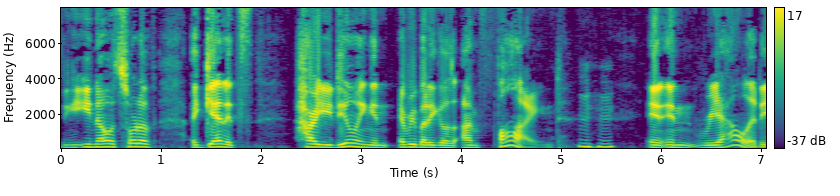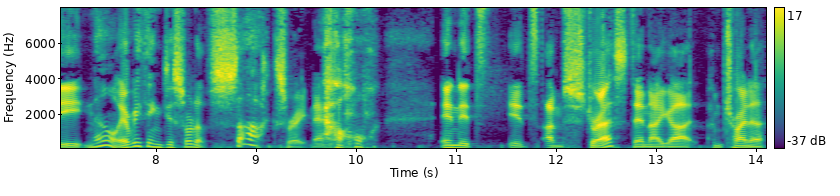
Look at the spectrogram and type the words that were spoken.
You know, it's sort of again, it's how are you doing, and everybody goes, "I'm fine." Mm-hmm. in, in reality, no, everything just sort of sucks right now, and it's it's I'm stressed, and I got I'm trying to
